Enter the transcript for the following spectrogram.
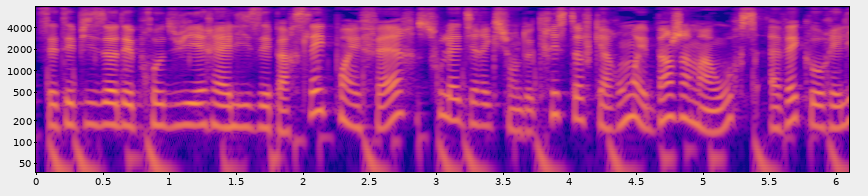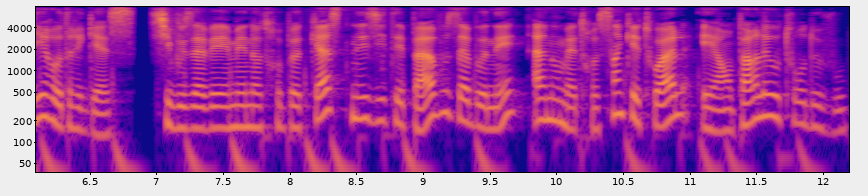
Cet épisode est produit et réalisé par slate.fr sous la direction de Christophe Caron et Benjamin Ours avec Aurélie Rodriguez. Si vous avez aimé notre podcast, n'hésitez pas à vous abonner, à nous mettre 5 étoiles et à en parler autour de vous.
